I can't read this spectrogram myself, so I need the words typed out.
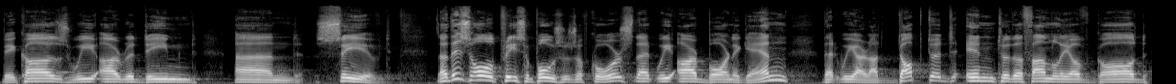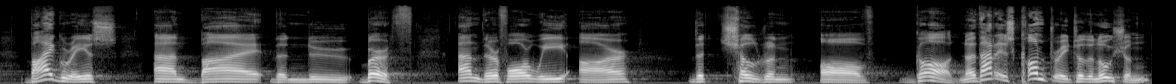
because we are redeemed and saved. Now, this all presupposes, of course, that we are born again, that we are adopted into the family of God by grace and by the new birth. And therefore, we are the children of God. Now, that is contrary to the notion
